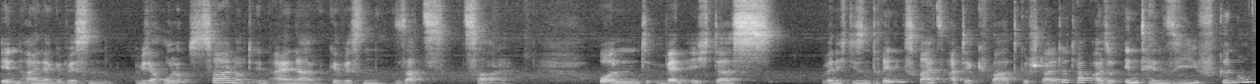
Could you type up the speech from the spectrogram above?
in einer gewissen Wiederholungszahl und in einer gewissen Satzzahl. Und wenn ich das, wenn ich diesen Trainingsreiz adäquat gestaltet habe, also intensiv genug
